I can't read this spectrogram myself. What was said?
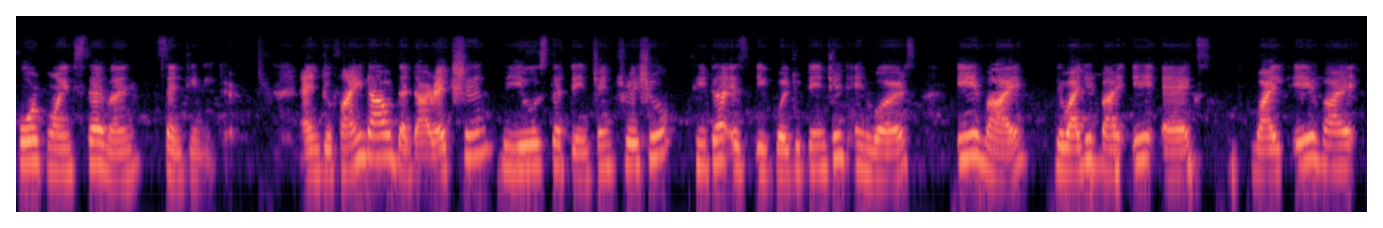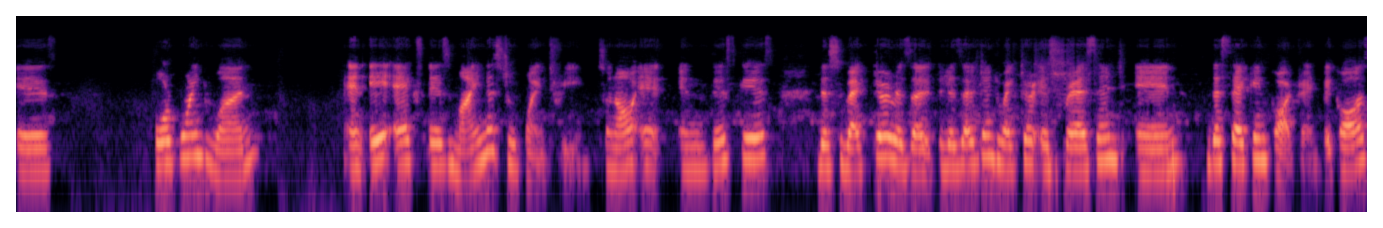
4.7 centimeter. And to find out the direction, we use the tangent ratio. Theta is equal to tangent inverse AY divided by AX while AY is 4.1 and AX is minus 2.3. So now in this case, this vector result, resultant vector is present in the second quadrant because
